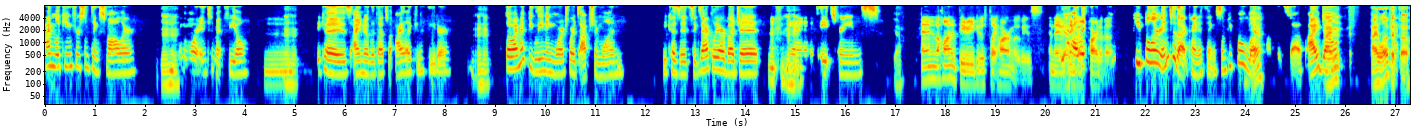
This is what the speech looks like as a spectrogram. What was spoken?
I'm looking for something smaller, hmm with a more intimate feel, Mm, hmm because I know that that's what I like in a theater. hmm So I might be leaning more towards option one because it's exactly our budget and it's eight screens. Yeah. And in the haunted theater, you could just play horror movies, and they would Yeah, think that's like- part of it. People are into that kind of thing. Some people love Yeah. haunted stuff. I don't. I'm, I love it though.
